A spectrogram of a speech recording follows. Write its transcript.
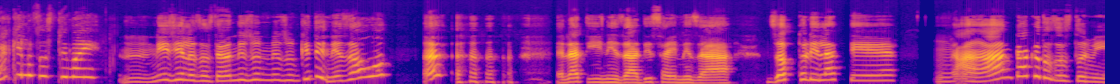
टाकेलच असते बाई. हं, निजेलच असते. निजून निजून किती निजाव राती निजा दिसाय निजा. झोप थोडी लागते. हं, अंग टाकतच असतो मी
